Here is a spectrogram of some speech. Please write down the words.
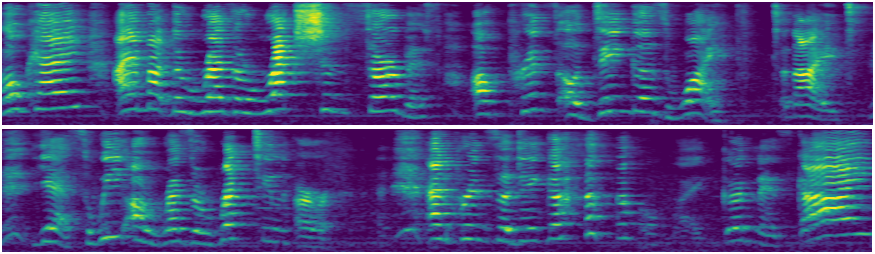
Okay? I am at the resurrection service of Prince Odinga's wife tonight. Yes, we are resurrecting her. And Prince Odinga, goodness, guy,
